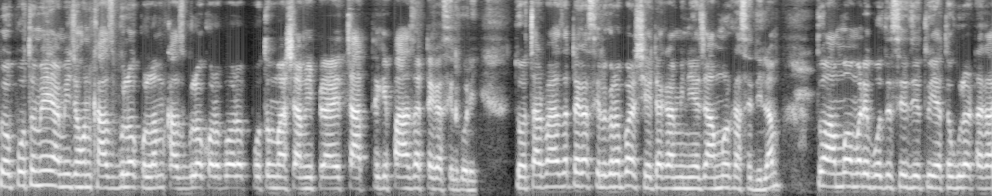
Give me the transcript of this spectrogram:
তো প্রথমে আমি যখন কাজগুলো করলাম, কাজগুলো করার পর প্রথম মাসে আমি প্রায় চার থেকে পাঁচ হাজার টাকা সেল করি। তো চার পাঁচ হাজার টাকা সেল করার পর সেই টাকা আমি নিয়ে যে আম্মুর কাছে দিলাম। তো আম্মু আমারে বলতেছে যে, তুই এতগুলো টাকা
